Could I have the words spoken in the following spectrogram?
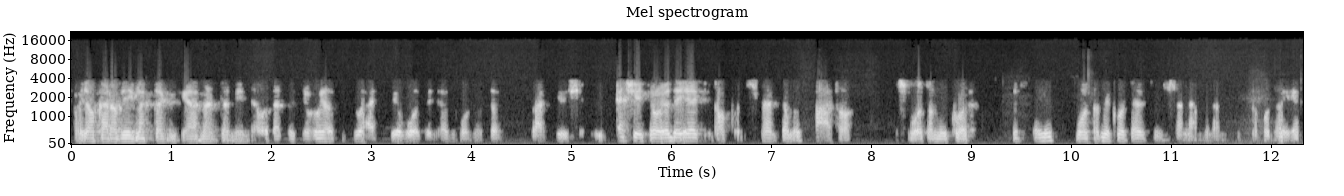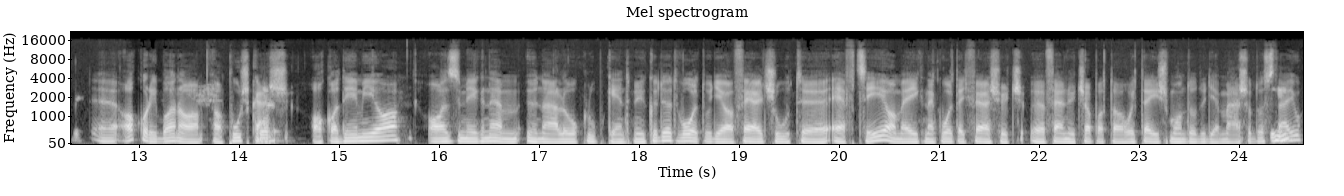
hogy akár a végletekig elmentem mindenhol. Tehát, hogy olyan szituáció volt, hogy azt gondoltam, hogy esélyt olyan, de akkor is mentem, hogy hát, és volt, amikor összejött. Volt, amikor természetesen nem, nem tudtak odaérni. Akkoriban a, a Puskás Akadémia az még nem önálló klubként működött. Volt ugye a Felcsút FC, amelyiknek volt egy felső, felnőtt csapata, ahogy te is mondod, ugye másodosztályú,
